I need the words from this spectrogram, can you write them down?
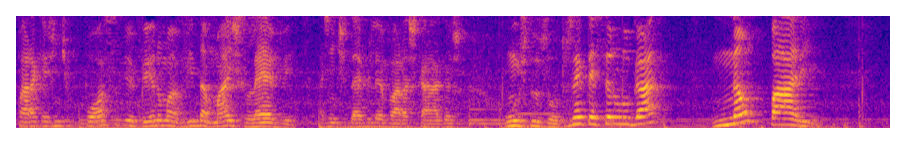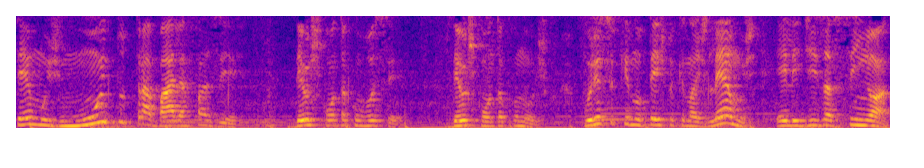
Para que a gente possa viver uma vida mais leve, a gente deve levar as cargas uns dos outros. Em terceiro lugar, não pare temos muito trabalho a fazer. Deus conta com você. Deus conta conosco. Por isso que no texto que nós lemos, ele diz assim, ó,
